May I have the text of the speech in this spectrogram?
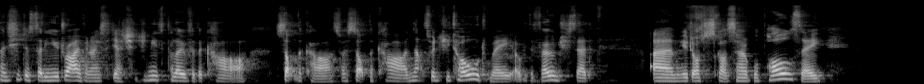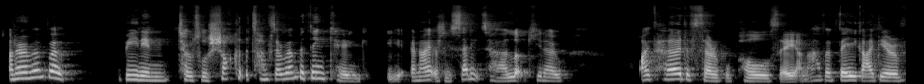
And she just said, Are you driving? I said, Yes. Yeah. you need to pull over the car, stop the car. So I stopped the car. And that's when she told me over the phone, she said, um, Your daughter's got cerebral palsy. And I remember being in total shock at the time because I remember thinking, and I actually said it to her, Look, you know, I've heard of cerebral palsy and I have a vague idea of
